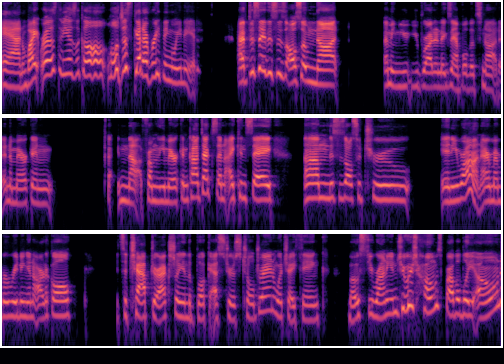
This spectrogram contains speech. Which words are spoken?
and White Rose the musical. We'll just get everything we need. I have to say this is also not I mean you you brought an example that's not an American not from the American context and I can say um this is also true in Iran. I remember reading an article it's a chapter actually in the book Esther's Children which I think most Iranian Jewish homes probably own.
